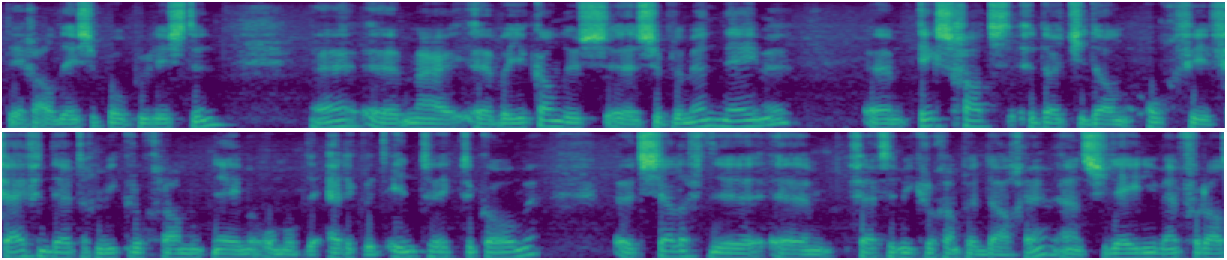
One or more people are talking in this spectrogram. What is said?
tegen al deze populisten. Uh, maar je kan dus supplement nemen. Ehm, ik schat dat je dan ongeveer 35 microgram moet nemen om op de adequate intake te komen. Hetzelfde 50 ehm, microgram per dag hè, aan selenium en vooral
